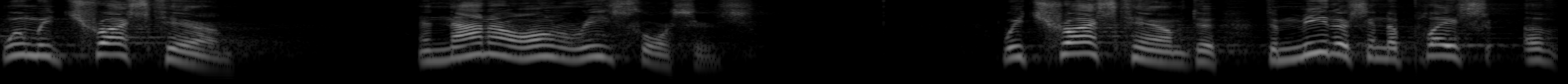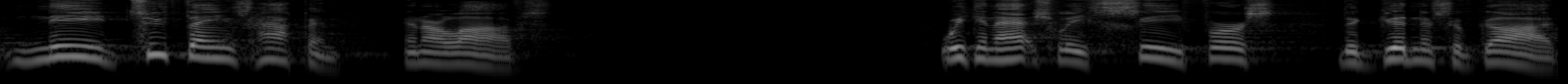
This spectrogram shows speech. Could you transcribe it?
when we trust Him and not our own resources, we trust Him to, to meet us in the place of need, two things happen in our lives. We can actually see first the goodness of God.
